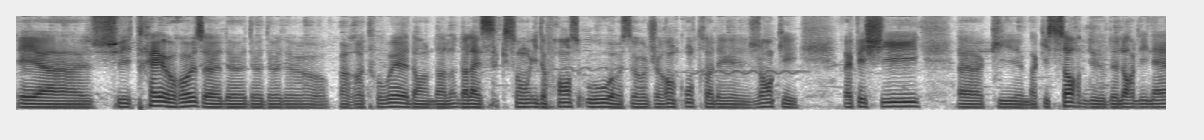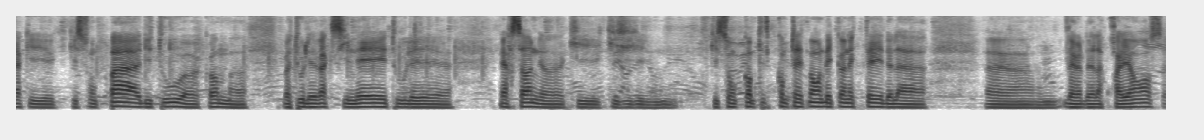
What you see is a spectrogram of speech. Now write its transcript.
Et je suis très heureuse de, me retrouver dans, dans, la section Île-de-France où je rencontre des gens qui réfléchissent, euh, qui, bah, qui sortent de, l'ordinaire, qui ne sont pas du tout euh, comme euh, bah, tous les vaccinés, tous les personnes qui, sont complè- complètement déconnectées de la, croyance.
